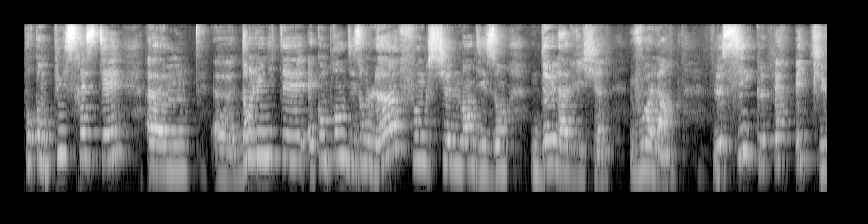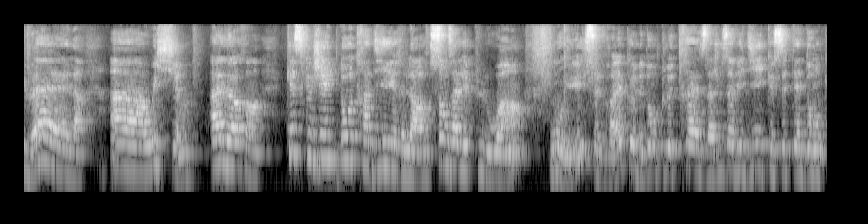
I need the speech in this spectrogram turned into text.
pour qu'on puisse rester euh, euh, dans l'unité et comprendre, disons, le fonctionnement, disons, de la vie. Voilà, le cycle perpétuel. Ah oui, alors, qu'est-ce que j'ai d'autre à dire là, sans aller plus loin? Oui, c'est vrai que le, donc le 13, là, je vous avais dit que c'était donc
